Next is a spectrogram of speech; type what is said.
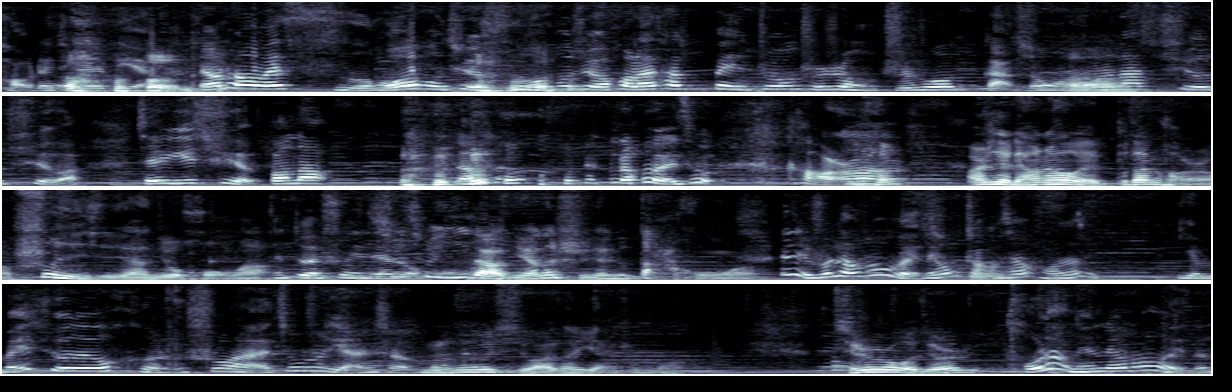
考这 TVB，哦梁朝伟死活不去，死活不去。后来他被周星驰这种执着感动了，他说哦那去就去吧。结果一去，邦当，梁朝伟就考上了。而且梁朝伟不但考上，瞬息间就红了，哎，对，瞬息间就就就红了一两年的时间就大红了。哎，你说梁朝伟那种长相好像也没觉得有很帅，就是眼神嘛人。家就喜欢他眼神嘛。其实我觉得头两年梁朝伟的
